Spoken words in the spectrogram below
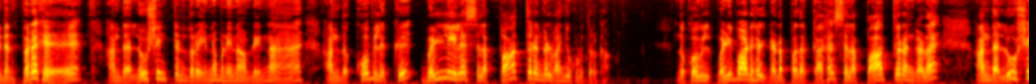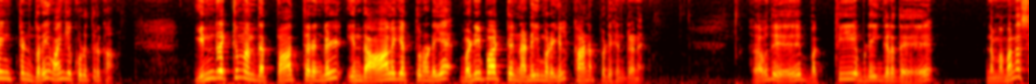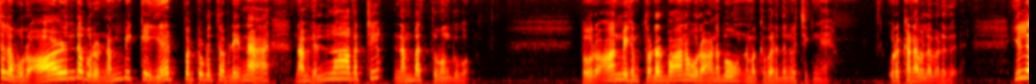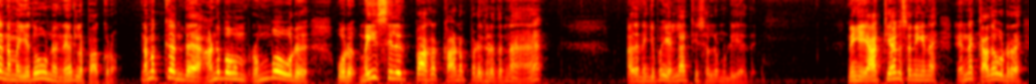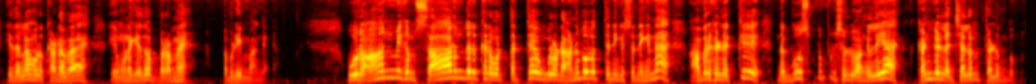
இதன் பிறகு அந்த லூஷிங்டன் துறை என்ன பண்ணினான் அப்படின்னா அந்த கோவிலுக்கு வெள்ளியில் சில பாத்திரங்கள் வாங்கி கொடுத்துருக்கான். இந்த கோவில் வழிபாடுகள் நடப்பதற்காக சில பாத்திரங்களை அந்த லூஷிங்டன் துறை வாங்கி கொடுத்துருக்கான். இன்றைக்கும் அந்த பாத்திரங்கள் இந்த ஆலயத்தினுடைய வழிபாட்டு நடைமுறையில் காணப்படுகின்றன. அதாவது பக்தி அப்படிங்கிறது நம்ம மனசில் ஒரு ஆழ்ந்த ஒரு நம்பிக்கை ஏற்பட்டுடுத்து அப்படின்னா நாம் எல்லாவற்றையும் நம்ப துவங்குவோம். இப்போ ஒரு ஆன்மீகம் தொடர்பான ஒரு அனுபவம் நமக்கு வருதுன்னு வச்சுக்கோங்க. ஒரு கனவில் வருது. இல்லை நம்ம ஏதோ ஒன்று நேரில் பார்க்குறோம் நமக்கு அந்த அனுபவம் ரொம்ப ஒரு ஒரு மெய்சிலிர்ப்பாக காணப்படுகிறதுன்னா அதை நீங்கள் போய் எல்லாத்தையும் சொல்ல முடியாது. நீங்கள் யார்ட்டையான்னு சொன்னீங்கன்னா என்ன கதை விடுற? இதெல்லாம் ஒரு கனவை? உனக்கு ஏதோ பிரமை? அப்படிம்பாங்க. ஒரு ஆன்மீகம் சார்ந்திருக்கிற ஒருத்தர்கிட்ட உங்களோட அனுபவத்தை நீங்கள் சொன்னீங்கன்னா அவர்களுக்கு இந்த கூஸ்பம்னு சொல்லுவாங்க இல்லையா? கண்களில் ஜலம் தழும்பும்.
